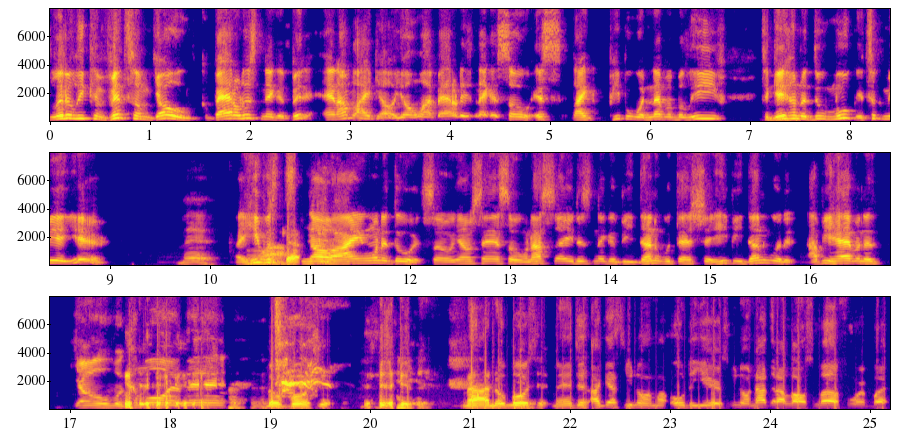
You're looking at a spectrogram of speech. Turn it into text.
literally convince him, yo, battle this nigga. Bit- And I'm like, yo, you don't want to battle this nigga. So it's like people would never believe to get him to do mook. It took me a year. man. Like he was, no, I ain't want to do it. So you know what I'm saying. So when I say this nigga be done with that shit, he be done with it. I be having a, yo, but come on, man. No bullshit. nah, no bullshit, man. Just I guess you know in my older years, you know, not that I lost love for it, but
